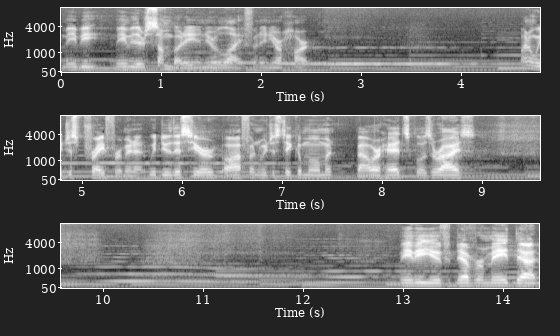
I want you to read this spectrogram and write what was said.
Maybe, maybe there's somebody in your life and in your heart. Why don't we just pray for a minute? We do this here often. We just take a moment, bow our heads, close our eyes. Maybe you've never made that,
